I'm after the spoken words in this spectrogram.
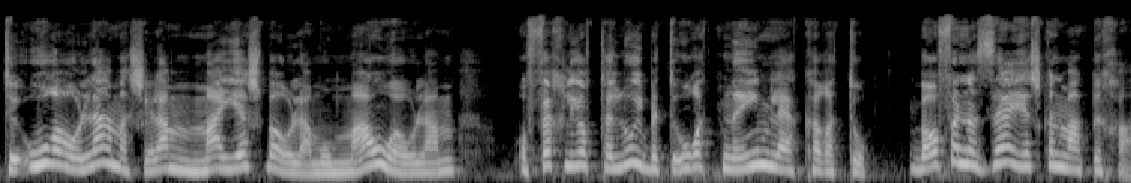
תיאור העולם, השאלה מה יש בעולם או מהו העולם, הופך להיות תלוי בתיאור התנאים להכרתו. באופן הזה יש כאן מהפכה.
